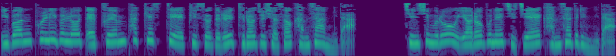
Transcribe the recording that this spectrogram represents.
이번 폴리글롯 FM 팟캐스트 에피소드를 들어주셔서 감사합니다. 진심으로 여러분의 지지에 감사드립니다.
